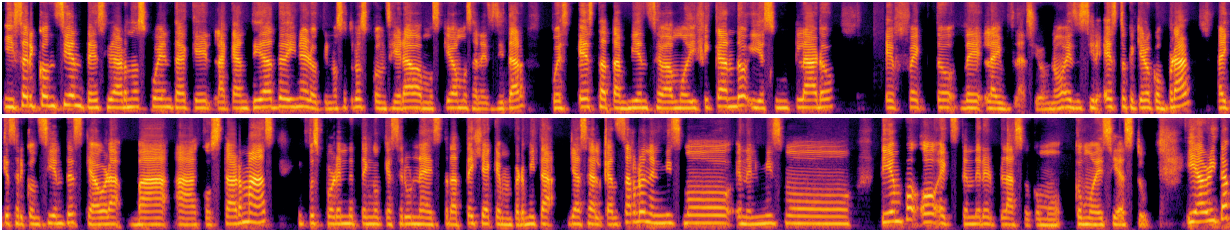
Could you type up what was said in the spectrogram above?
Y ser conscientes y darnos cuenta que la cantidad de dinero que nosotros considerábamos que íbamos a necesitar, pues esta también se va modificando y es un claro efecto de la inflación, ¿no? Es decir, esto que quiero comprar, hay que ser conscientes que ahora va a costar más y pues por ende tengo que hacer una estrategia que me permita ya sea alcanzarlo en el mismo, en el mismo tiempo o extender el plazo, como, como decías tú. Y ahorita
